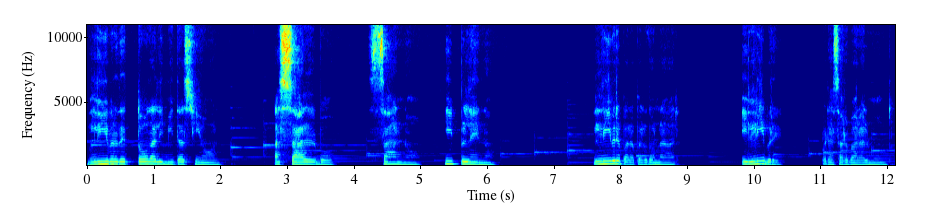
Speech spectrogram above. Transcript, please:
libre de toda limitación, a salvo, sano y pleno, libre para perdonar y libre para salvar al mundo.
